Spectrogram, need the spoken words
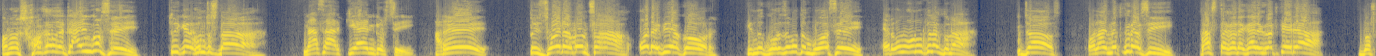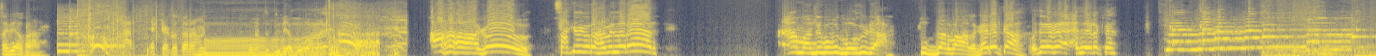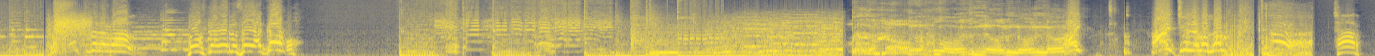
অনেক সরকার টাইম করছে। তুই কেন শুনছিস না? না স্যার কি আইন করছে? আরে তুই জয়টা মন চা ওটা বিয়া কর। কিন্তু গরজের মতন আছে এর অনু- অনুমতি লাগতো না। বুঝছস অনলাইন মেট করে আসি। রাস্তাঘাটে গাড়ি ঘাট কেরা দশটা বিয়া করা আর একটা কথা রাখুন ওটা তো দুইটা বউ আমার। আহা গো চাকরি করে হাবিল না রে আমার নিব বউ দুইটা। সুদ্দার বাল গাড়ি একটা ওই একটা বাল। দশ no, no, no.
